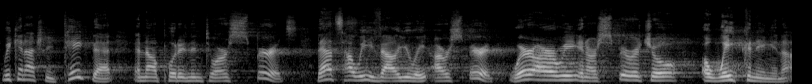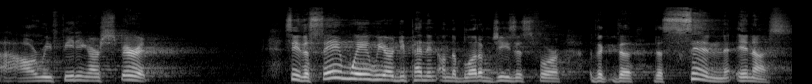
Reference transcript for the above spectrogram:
we can actually take that and now put it into our spirits. That's how we evaluate our spirit. Where are we in our spiritual awakening and how are we feeding our spirit? See, the same way we are dependent on the blood of Jesus for the, the, the sin in us,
